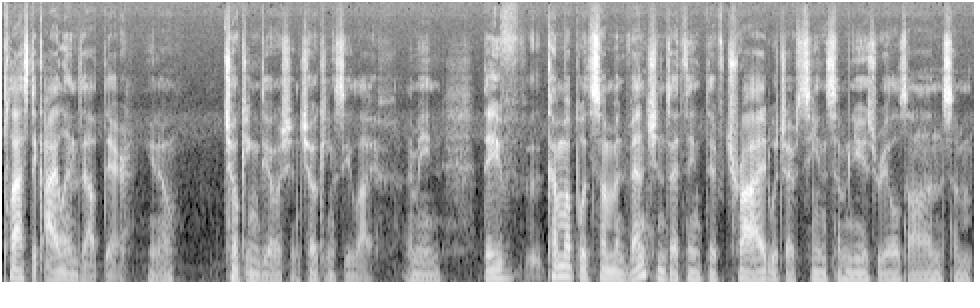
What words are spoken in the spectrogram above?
plastic islands out there, you know, choking the ocean, choking sea life. I mean, they've come up with some inventions. I think they've tried, which I've seen some newsreels on, some,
